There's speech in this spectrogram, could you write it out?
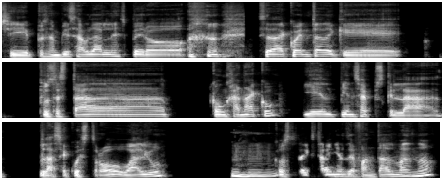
Sí, pues empieza a hablarles, pero se da cuenta de que pues está con Hanako y él piensa pues que la, la secuestró o algo. Cosas extrañas de fantasmas, ¿no?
